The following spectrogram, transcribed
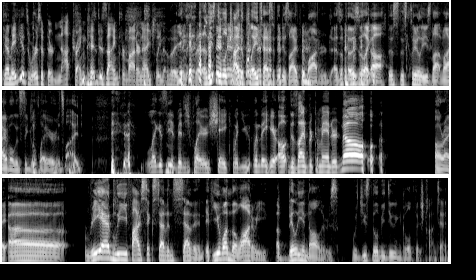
Yeah, maybe it's worse if they're not trying to design for modern. Actually, now that I think of it, at least they will try to play test if they design for modern, as opposed to like, oh, this this clearly is not viable in single player. It's fine. legacy and vintage players shake when you when they hear oh designed for commander no All right. Uh Rian Lee five six seven seven. If you won the lottery, a billion dollars, would you still be doing goldfish content?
